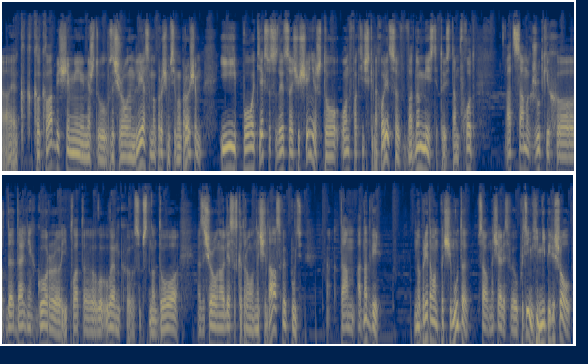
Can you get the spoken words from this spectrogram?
э, кладбищами, между зачарованным лесом и прочим всем и прочим, и по тексту создается ощущение, что он фактически находится в одном месте, то есть там вход от самых жутких э, дальних гор и плата Лэнг, собственно, до зачарованного леса, с которого он начинал свой путь, там одна дверь но при этом он почему-то в самом начале своего пути не, не перешел,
